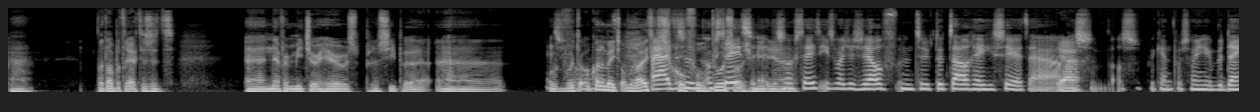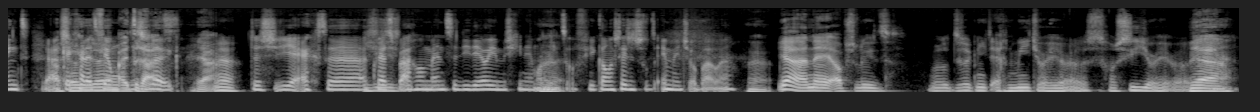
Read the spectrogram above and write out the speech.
Ja. wat dat betreft is het eh, never meet your heroes principe... eh, Is wordt ook wel een beetje onderuit Maar ja, het, is geschoffeld nog door steeds, social het media. is nog steeds iets wat je zelf natuurlijk totaal regisseert. Hè? Ja. Als, als bekend persoon je bedenkt, Ja, oké, ik ga dit sowieso. filmen, dat is Uiteraard. leuk. Ja. Ja. Dus je echt eh, kwetsbare momenten, die deel je misschien helemaal Ja. niet. Of je kan nog steeds een soort image opbouwen. Ja. ja, nee, absoluut. Het is ook niet echt meet your heroes. Het is gewoon see your heroes. Ja,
